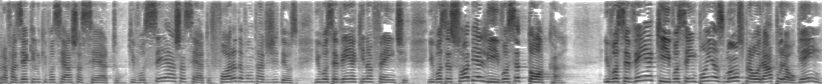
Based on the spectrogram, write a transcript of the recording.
para fazer aquilo que você acha certo, que você acha certo, fora da vontade de Deus, e você vem aqui na frente, e você sobe ali, e você toca, e você vem aqui, e você impõe as mãos para orar por alguém,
